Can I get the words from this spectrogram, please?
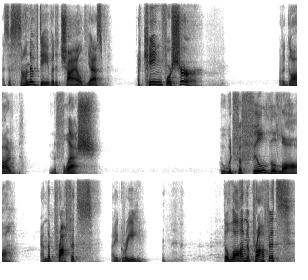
as a son of David, a child, yes, a king for sure, but a God in the flesh who would fulfill the law and the prophets. I agree. the law and the prophets,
